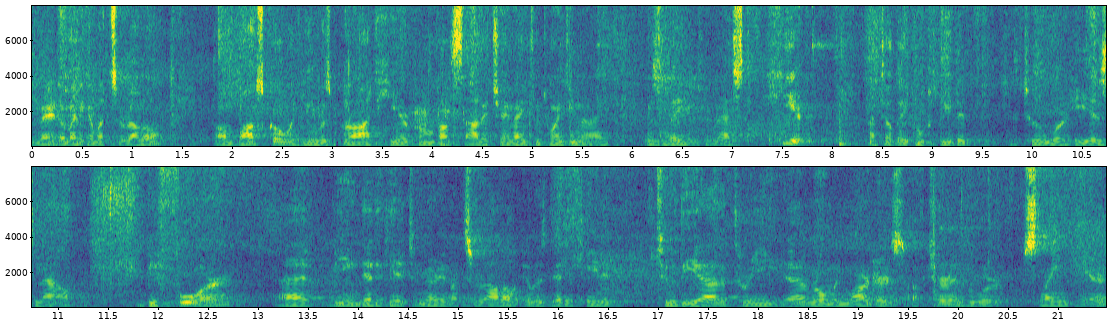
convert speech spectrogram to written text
and Mary Domenica Mazzarello. Um, Bosco, when he was brought here from Valsalice in 1929, was laid to rest here until they completed the tomb where he is now. Before uh, being dedicated to Mary Mazzarello, it was dedicated to the, uh, the three uh, Roman martyrs of Turin who were slain here.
